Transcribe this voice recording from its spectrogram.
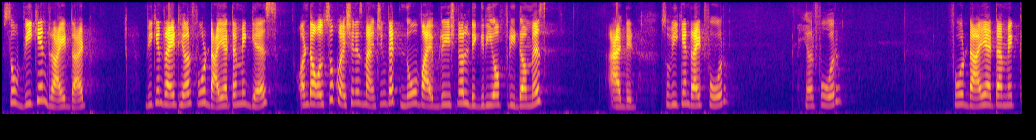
So we can write that we can write here for diatomic gas and also question is mentioning that no vibrational degree of freedom is added. So we can write for here for for diatomic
